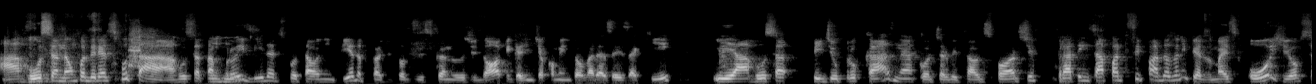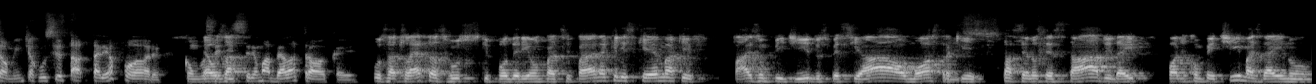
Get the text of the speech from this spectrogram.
a Rússia não poderia disputar. A Rússia está uhum. proibida de disputar a Olimpíada por causa de todos os escândalos de doping que a gente já comentou várias vezes aqui. E a Rússia pediu para o CAS, né, a Corte Arbitral de Esporte, para tentar participar das Olimpíadas. Mas hoje, oficialmente, a Rússia estaria fora. Como você é, disse, seria uma bela troca. Aí. Os atletas russos que poderiam participar é naquele esquema que faz um pedido especial, mostra Isso. que está sendo testado e daí pode competir, mas daí não,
